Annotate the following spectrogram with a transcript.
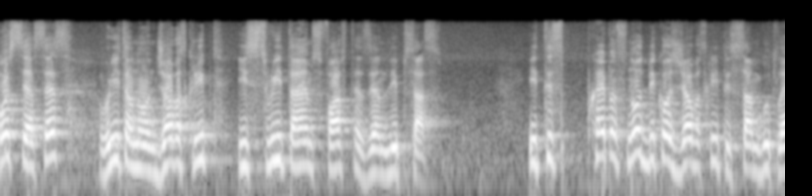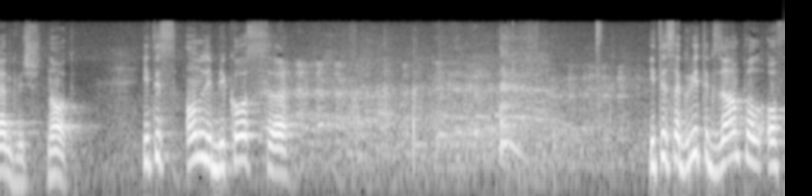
PostCSS written on JavaScript is three times faster than libsass. It is, happens not because JavaScript is some good language, not. It is only because uh, it is a great example of,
